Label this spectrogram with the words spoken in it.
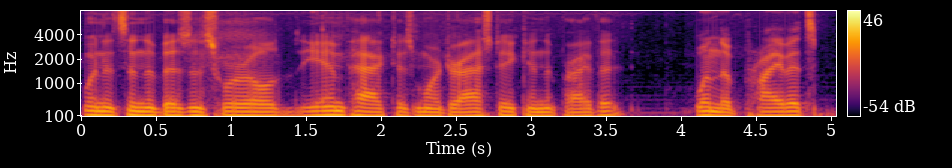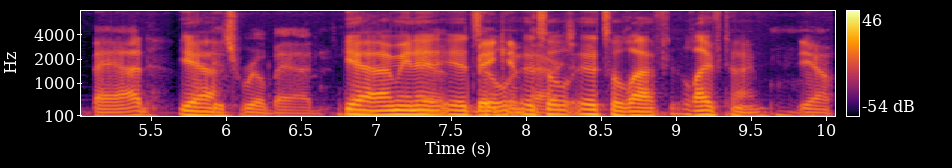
when it's in the business world, the impact is more drastic in the private. When the private's bad, Yeah. it's real bad. Yeah, I mean it, Yeah, it's a, it's a it's a life, lifetime, Yeah,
